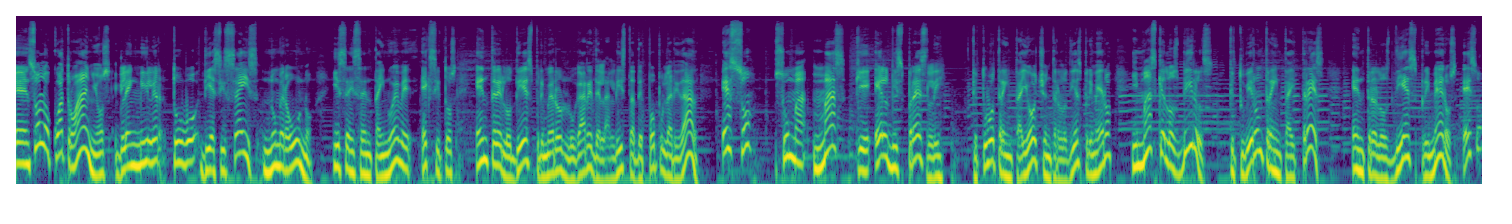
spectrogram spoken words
En solo cuatro años, Glenn Miller tuvo 16 número uno y 69 éxitos entre los 10 primeros lugares de la lista de popularidad. Eso suma más que Elvis Presley, que tuvo 38 entre los 10 primeros, y más que los Beatles, que tuvieron 33 entre los 10 primeros. Eso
